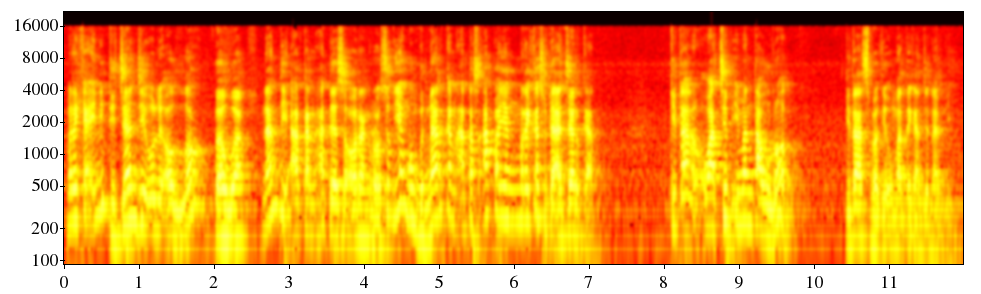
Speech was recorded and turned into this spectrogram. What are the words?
mereka ini dijanji oleh Allah bahwa nanti akan ada seorang rasul yang membenarkan atas apa yang mereka sudah ajarkan. Kita wajib iman Taurat. Kita sebagai umat kanjeng Nabi.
